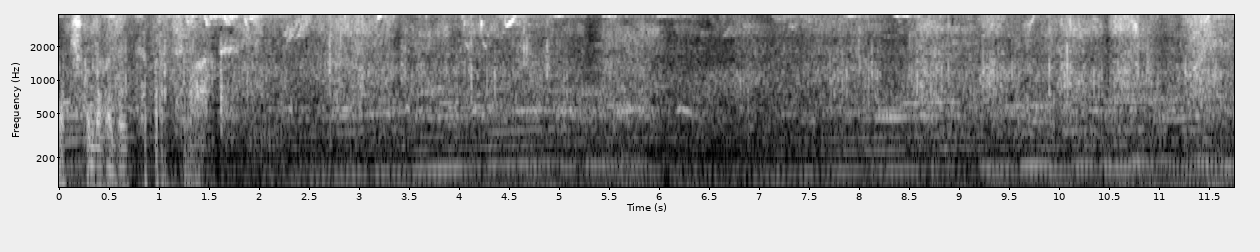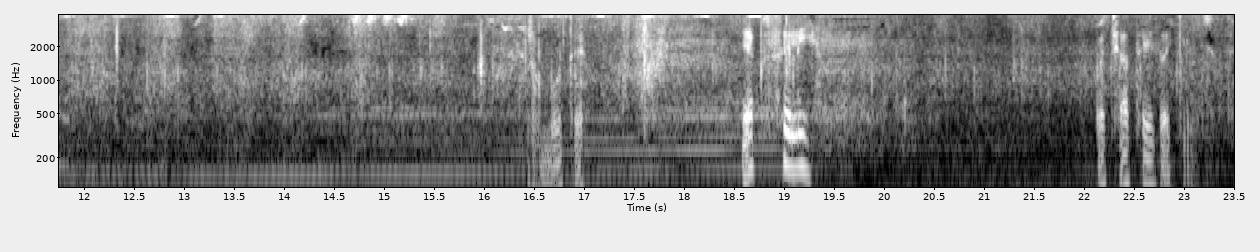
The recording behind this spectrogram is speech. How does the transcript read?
Тут ще доведеться працювати. Роботи як в селі. Почати і закінчити.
